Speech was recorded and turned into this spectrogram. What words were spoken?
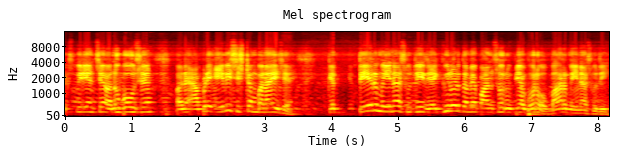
એક્સપિરિયન્સ છે, અનુભવ છે અને આપણે એવી સિસ્ટમ બનાવી છે કે તેર મહિના સુધી રેગ્યુલર તમે પાંચસો રૂપિયા ભરો બાર મહિના સુધી.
